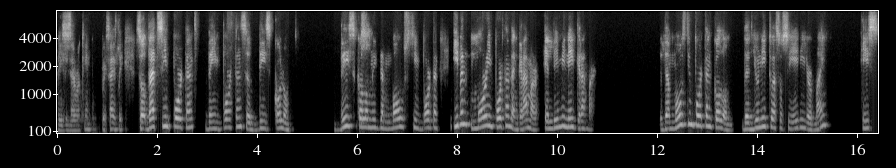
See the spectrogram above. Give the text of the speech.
This is a routine, precisely. So that's important, the importance of this column. This column is the most important, even more important than grammar. Eliminate grammar. The most important column that you need to associate in your mind is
